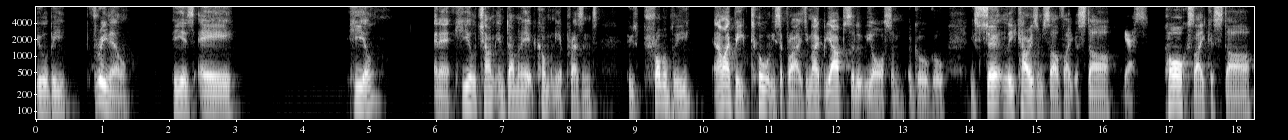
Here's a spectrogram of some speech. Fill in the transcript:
it will be 3 0. He is a heel and a heel champion dominated company at present. who's probably, and I might be totally surprised, he might be absolutely awesome Ogogo. He certainly carries himself like a star, Yes. talks like a star,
